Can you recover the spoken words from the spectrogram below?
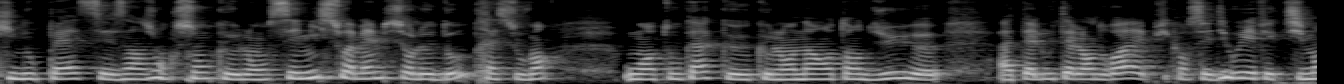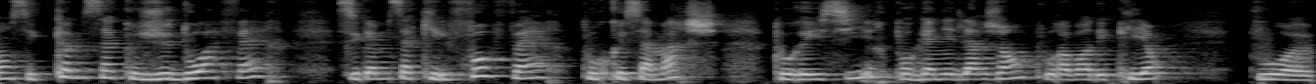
qui nous pèsent, ces injonctions que l'on s'est mis soi-même sur le dos très souvent, ou en tout cas que, que l'on a entendu euh, à tel ou tel endroit et puis qu'on s'est dit oui effectivement c'est comme ça que je dois faire, c'est comme ça qu'il faut faire pour que ça marche, pour réussir, pour gagner de l'argent, pour avoir des clients, pour euh,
